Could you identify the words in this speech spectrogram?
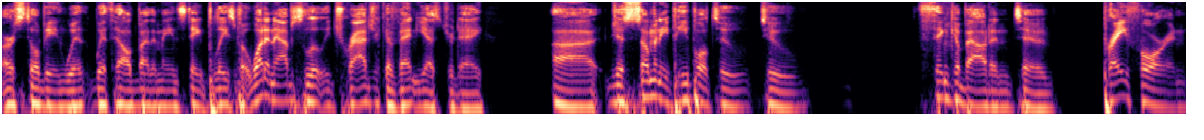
are still being with, withheld by the Maine State Police. But what an absolutely tragic event yesterday. Uh, just so many people to to think about and to pray for and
